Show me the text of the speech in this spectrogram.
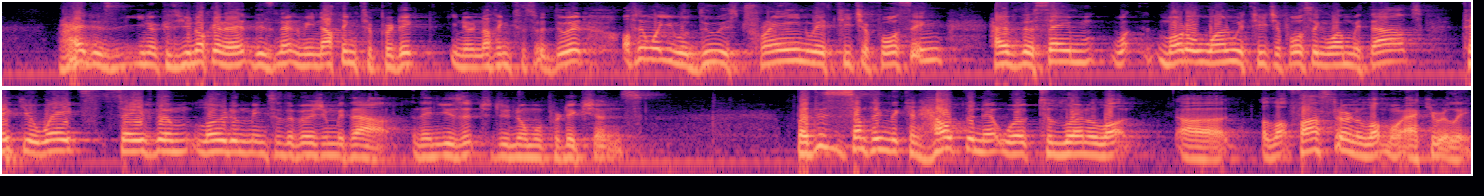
right? There's, you know, because you're not going to, there's going to be nothing to predict, you know, nothing to sort of do it. Often what you will do is train with teacher forcing, have the same model one with teacher forcing, one without, take your weights, save them, load them into the version without, and then use it to do normal predictions. But this is something that can help the network to learn a lot uh, a lot faster and a lot more accurately.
